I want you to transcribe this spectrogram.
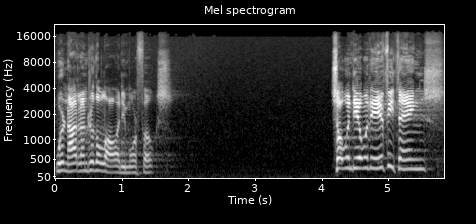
We're not under the law anymore, folks. So when dealing with the iffy things,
